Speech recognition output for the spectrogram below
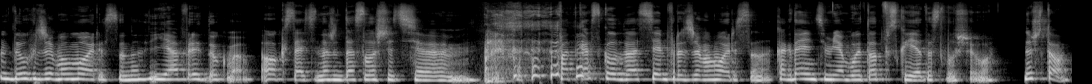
дух Джима Моррисона. Я приду к вам. О, кстати, нужно дослушать э, подкаст Клуб 27 про Джима Моррисона. Когда-нибудь у меня будет отпуск, и я дослушаю его. Ну что,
